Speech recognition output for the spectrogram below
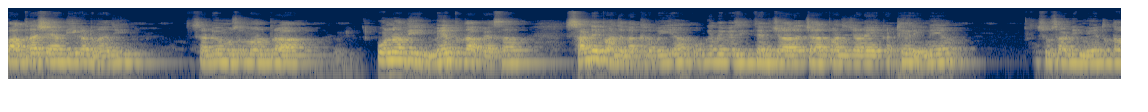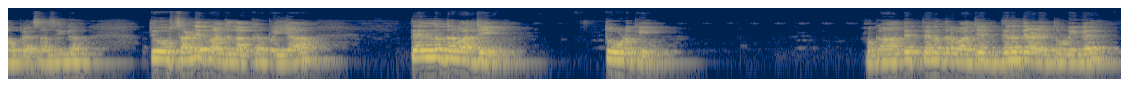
ਪਾਤਰਾ ਸ਼ਹਿਰ ਦੀ ਇਹ ਘਟਨਾ ਜੀ, ਸਾਡੇ ਉਹ ਮੁਸਲਮਾਨ ਭਰਾ, ਉਹਨਾਂ ਦੀ ਮਿਹਨਤ ਦਾ ਪੈਸਾ 5.5 ਲੱਖ ਰੁਪਈਆ, ਉਹ ਕਹਿੰਦੇ ਵੀ ਅਸੀਂ ਤਿੰਨ ਚਾਰ ਚਾਰ ਪੰਜ ਜਣੇ ਇਕੱਠੇ ਰਹਿੰਦੇ ਆ ਸੋ ਸਾਡੀ ਮਿਹਨਤ ਦਾ ਉਹ ਪੈਸਾ ਸੀਗਾ ਤੇ ਉਹ 5.5 ਲੱਖ ਰੁਪਈਆ ਤਿੰਨ ਦਰਵਾਜ਼ੇ ਤੋੜ ਕੇ ਮਕਾਨ ਦੇ ਤਿੰਨ ਦਰਵਾਜ਼ੇ ਦਿਨ ਦਿਹਾੜੇ ਤੋੜੇ ਗਏ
